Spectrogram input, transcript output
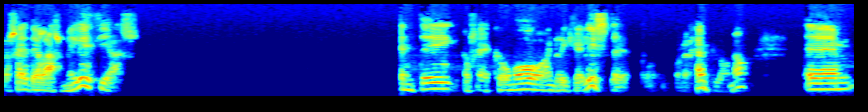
o sea, de las milicias. O sea, como Enrique Lister, por ejemplo, ¿no? Em,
